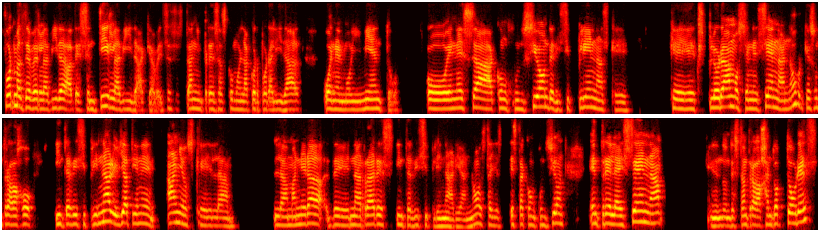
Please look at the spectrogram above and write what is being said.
formas de ver la vida, de sentir la vida, que a veces están impresas como en la corporalidad o en el movimiento o en esa conjunción de disciplinas que, que exploramos en escena, ¿no? Porque es un trabajo interdisciplinario, ya tiene años que la, la manera de narrar es interdisciplinaria, ¿no? Esta, esta conjunción entre la escena, en donde están trabajando actores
